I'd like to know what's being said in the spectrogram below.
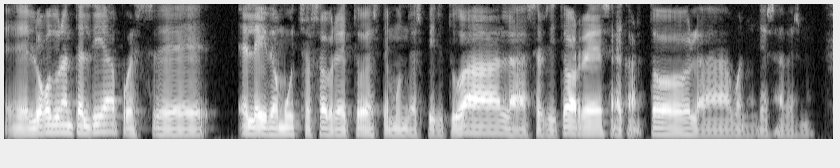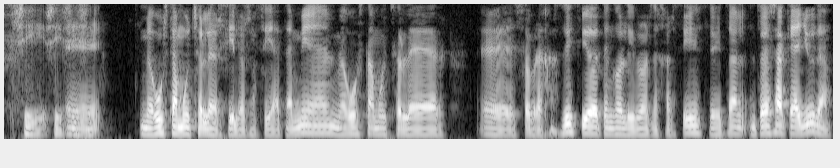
eh, luego durante el día, pues he leído mucho sobre todo este mundo espiritual, a Sergi Torres, a Eckhart Tolle, a, bueno, ya sabes, ¿no? Sí, sí, sí, sí me gusta mucho leer filosofía también, me gusta mucho leer eh, sobre ejercicio, tengo libros de ejercicio y tal. Entonces, ¿a qué ayuda?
